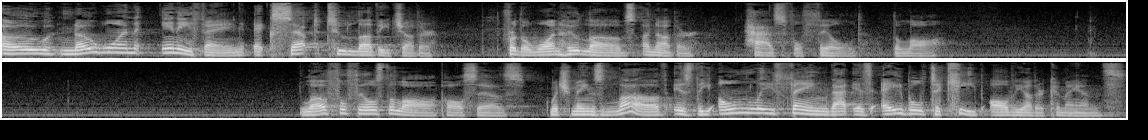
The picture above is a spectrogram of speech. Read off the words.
Owe no one anything except to love each other, for the one who loves another has fulfilled the law. Love fulfills the law, Paul says, which means love is the only thing that is able to keep all the other commands,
